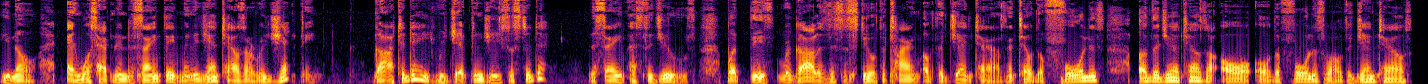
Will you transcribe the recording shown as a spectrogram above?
You know, and what's happening the same thing. Many Gentiles are rejecting God today, rejecting Jesus today the same as the Jews. But this, regardless, this is still the time of the Gentiles until the fullness of the Gentiles are all, or the fullness of all the Gentiles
